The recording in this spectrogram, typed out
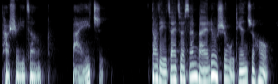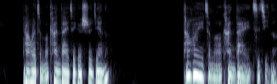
他是一张白纸。到底在这三百六十五天之后，他会怎么看待这个世界呢？他会怎么看待自己呢？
